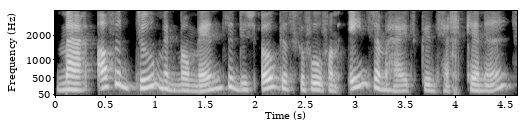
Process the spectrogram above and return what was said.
Maar af en toe met momenten dus ook dat gevoel van eenzaamheid kunt herkennen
